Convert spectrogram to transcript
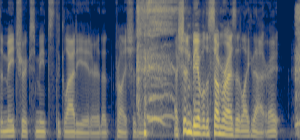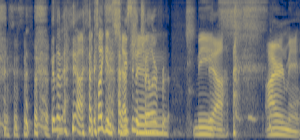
the Matrix meets the Gladiator, that probably shouldn't. I shouldn't be able to summarize it like that, right? Because yeah, have- It's like Inception. Have you seen the trailer for? Meets Yeah. Iron Man.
